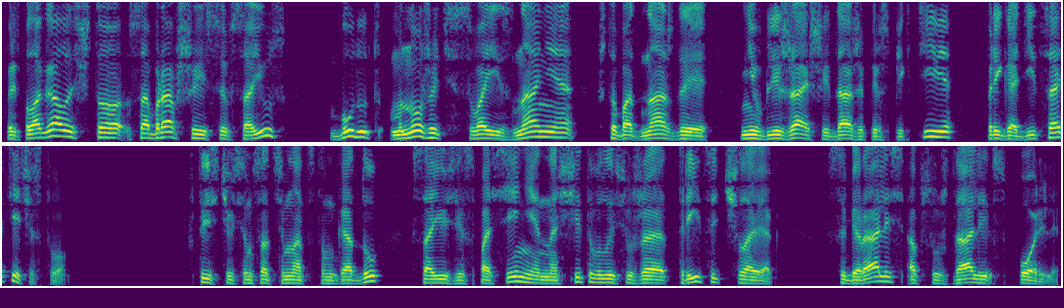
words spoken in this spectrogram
Предполагалось, что собравшиеся в союз будут множить свои знания, чтобы однажды, не в ближайшей даже перспективе, пригодиться Отечеству. В 1817 году в Союзе спасения насчитывалось уже 30 человек. Собирались, обсуждали, спорили.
